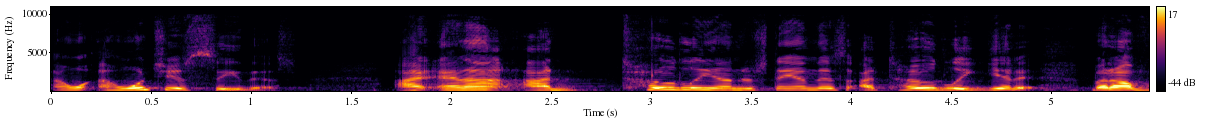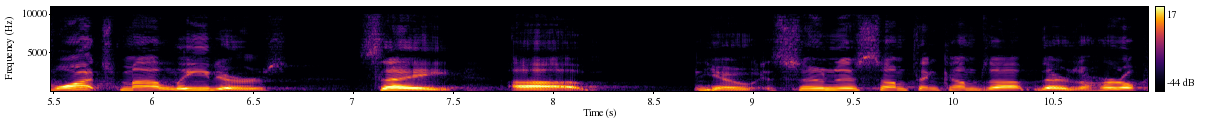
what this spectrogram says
I, w- I want you to see this. I, and I, I totally understand this. I totally get it. But I've watched my leaders say, uh, you know, as soon as something comes up, there's a hurdle.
